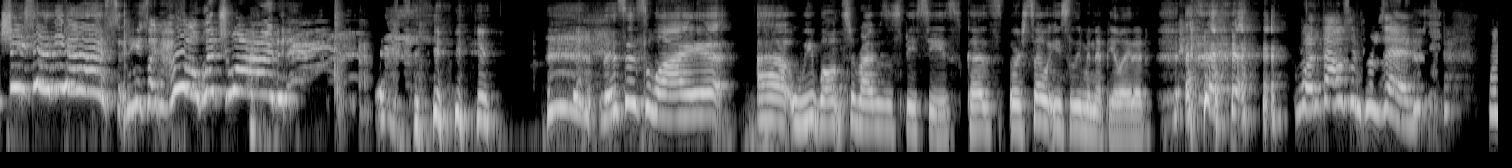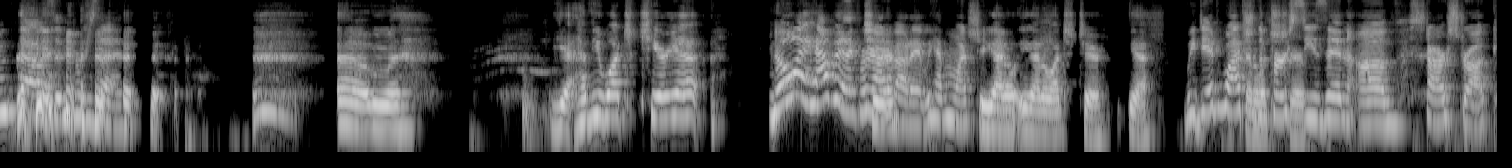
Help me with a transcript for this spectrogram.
"She said yes," and he's like, "Who? Which one?" this is why uh, we won't survive as a species because we're so easily manipulated. One thousand percent. One thousand percent. um, yeah. Have you watched Cheer yet? No, I haven't. I forgot Cheer. about it. We haven't watched it You yet. gotta, you gotta watch Cheer. Yeah. We did watch Gotta the watch first Cheer. season of Starstruck,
